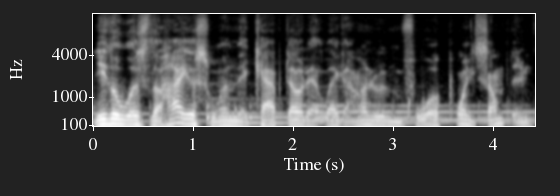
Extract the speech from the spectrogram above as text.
Neither was the highest one that capped out at like 104 point something.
